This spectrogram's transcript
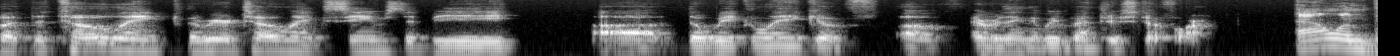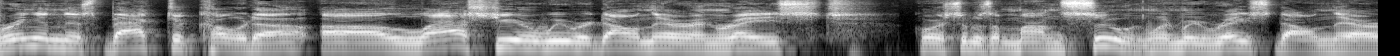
but the toe link, the rear toe link, seems to be uh, the weak link of of everything that we've been through so far. Alan, bringing this back to COTA, Uh, last year we were down there and raced. Course, it was a monsoon when we raced down there.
